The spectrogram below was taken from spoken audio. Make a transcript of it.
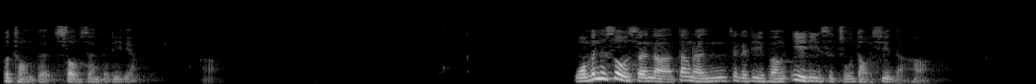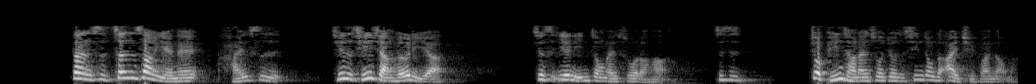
不同的受身的力量啊。我们的受身呢，当然这个地方业力是主导性的哈，但是真上眼呢，还是其实情想合理啊，就是耶灵中来说了哈，就是就平常来说，就是心中的爱取烦恼嘛。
